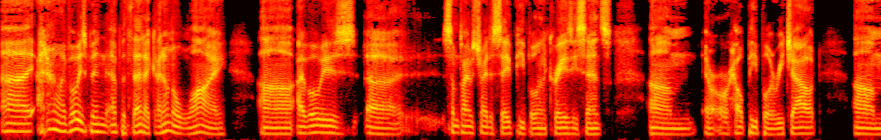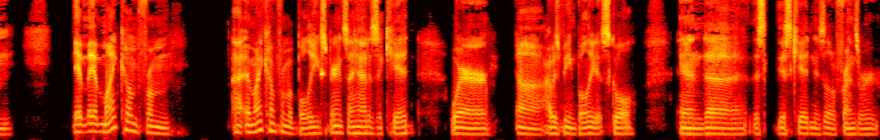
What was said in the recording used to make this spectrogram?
uh, I don't know. I've always been empathetic. I don't know why. Uh, I've always uh, sometimes tried to save people in a crazy sense, um, or, or, help people or reach out. Um, it, it might come from uh, it might come from a bully experience I had as a kid where uh, I was being bullied at school, and uh, this this kid and his little friends were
